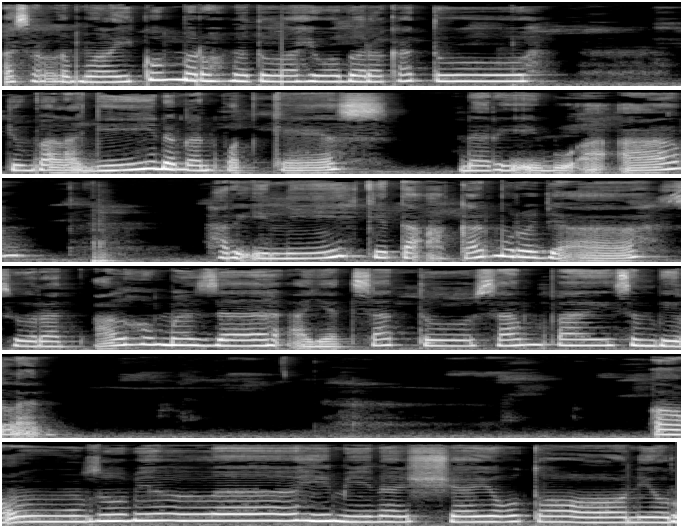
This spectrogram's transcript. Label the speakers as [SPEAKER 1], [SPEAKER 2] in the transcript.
[SPEAKER 1] Assalamualaikum warahmatullahi wabarakatuh. Jumpa lagi dengan podcast dari Ibu Aam. Hari ini kita akan murojaah surat Al-Humazah ayat 1 sampai 9. A'udzu billahi minasy syaithanir.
